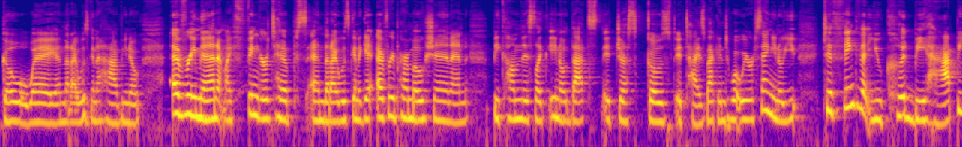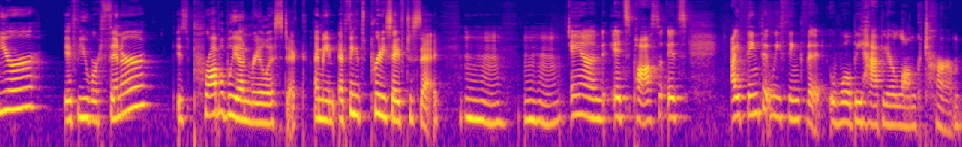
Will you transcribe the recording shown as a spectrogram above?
go away and that I was going to have, you know, every man at my fingertips and that I was going to get every promotion and become this like, you know, that's it just goes it ties back into what we were saying, you know, you to think that you could be happier if you were thinner is probably unrealistic. I mean, I think it's pretty safe to say. Mhm. Mhm. And it's possible it's I think that we think that we'll be happier long term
